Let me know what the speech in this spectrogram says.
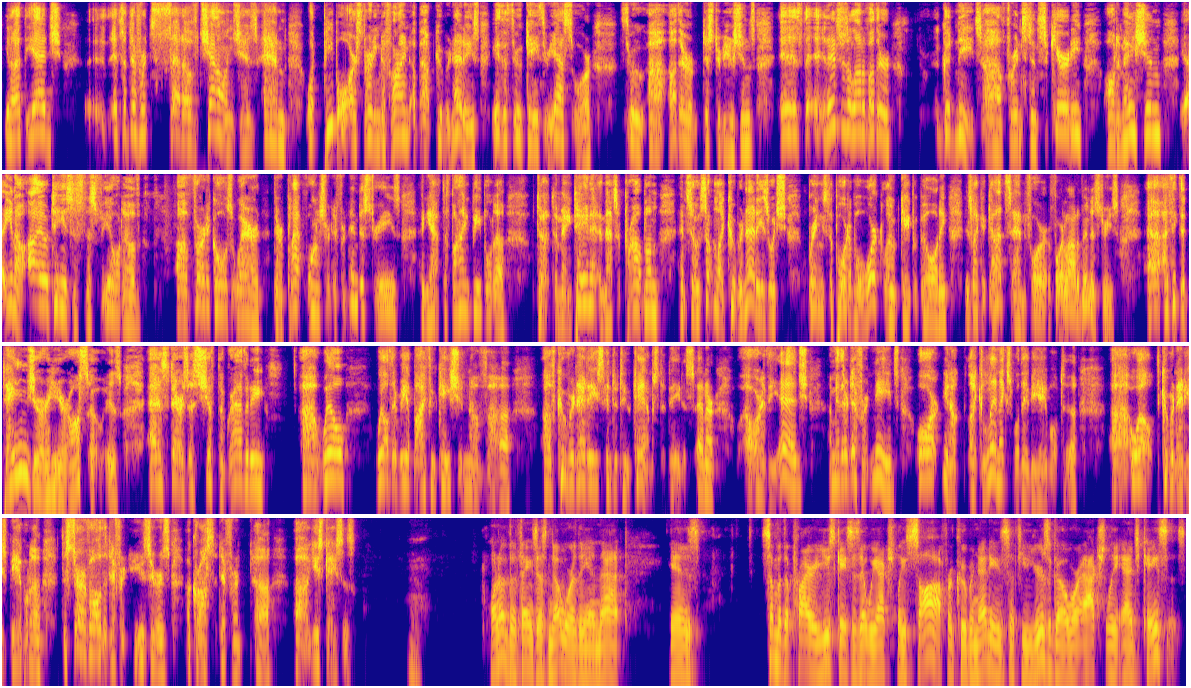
you know at the edge it's a different set of challenges. And what people are starting to find about Kubernetes, either through K3S or through uh, other distributions, is that it answers a lot of other good needs. Uh, for instance, security, automation. You know, IoT is just this field of verticals where there are platforms for different industries, and you have to find people to to, to maintain it, and that's a problem. And so something like Kubernetes, which brings the portable workload capability, is like a godsend for, for a lot of industries. Uh, I think the danger here also is as there's a shift of gravity, uh, will will there be a bifurcation of uh, of Kubernetes into two camps, the data center or the edge? I mean, they're different needs. Or, you know, like Linux, will they be able to uh, well, Kubernetes be able to to serve all the different users across the different uh, uh, use cases. Hmm. One of the things that's noteworthy in that is some of the prior use cases that we actually saw for Kubernetes a few years ago were actually edge cases.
